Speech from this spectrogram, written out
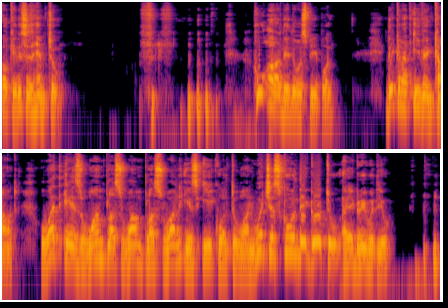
Okay, this is him too. Who are they, those people? They cannot even count. What is 1 plus 1 plus 1 is equal to 1? Which school they go to? I agree with you.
